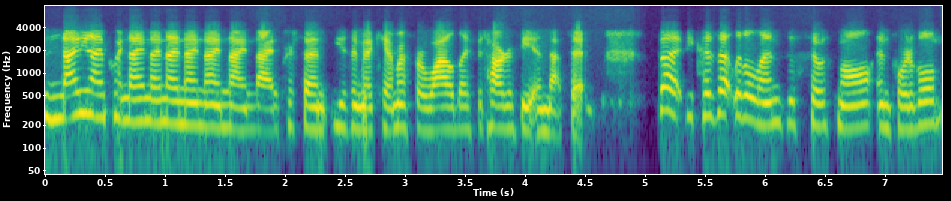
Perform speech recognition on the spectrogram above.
99.9999999% using my camera for wildlife photography, and that's it. But because that little lens is so small and portable,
